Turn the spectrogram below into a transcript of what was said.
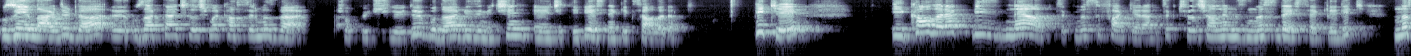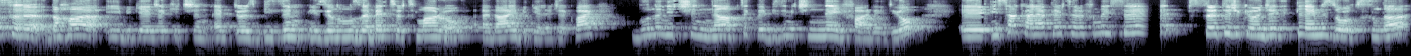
Uzun yıllardır da e, uzaktan çalışma kaslarımız da çok güçlüydü. Bu da bizim için e, ciddi bir esneklik sağladı. Peki İK olarak biz ne yaptık? Nasıl fark yarattık? Çalışanlarımızı nasıl destekledik? Nasıl daha iyi bir gelecek için hep diyoruz bizim vizyonumuzda Better Tomorrow, e, daha iyi bir gelecek var. Bunun için ne yaptık ve bizim için ne ifade ediyor? Ee, insan kaynakları tarafında ise stratejik önceliklerimiz doğrultusunda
